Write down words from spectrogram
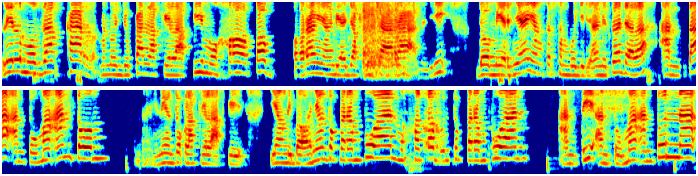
Lil mudzakkar menunjukkan laki-laki mukhatab orang yang diajak bicara. Nah, jadi domirnya yang tersembunyi di dalam itu adalah anta, antuma, antum. Nah, ini untuk laki-laki. Yang di bawahnya untuk perempuan, mukhatab untuk perempuan. Anti, antuma, antunna,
